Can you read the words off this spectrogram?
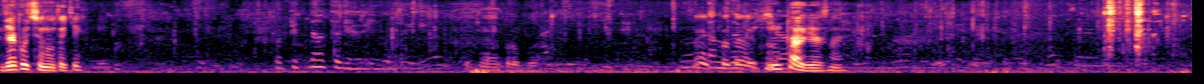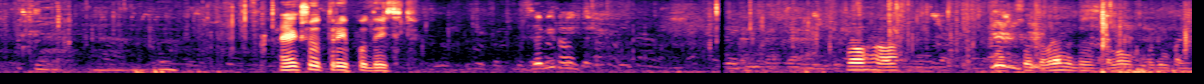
В яку ціну такі? По 15 гривень. Не пробую. Ну, там Ну так, я знаю. А якщо три по 10? Забирайте. Ага. Все, это время без остановок будем пойдем.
